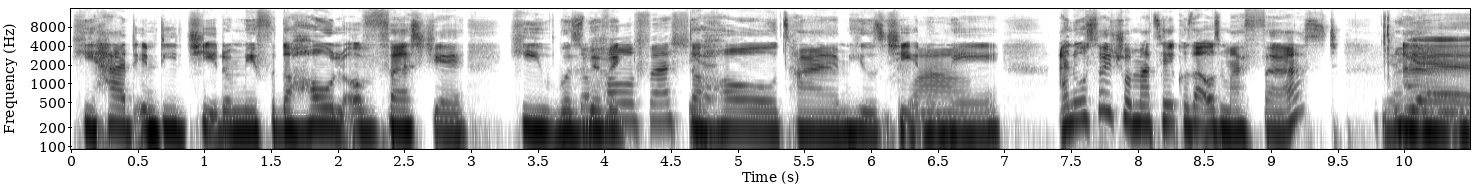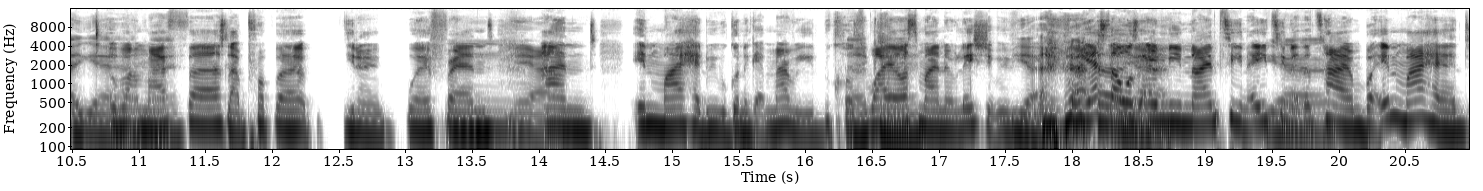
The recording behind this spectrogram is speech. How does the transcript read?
He had indeed cheated on me for the whole of first year. He was The with a- whole first the whole time. He was cheating on me, and also traumatic because that was my first. Yeah, Um, yeah, it was my okay. first like proper, you know, boyfriend. Mm. Yeah. And in my head, we were going to get married because why else am I in a relationship with Yeah. you? Yes, I was Yeah. only 19, 18 at the time, but in my head,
